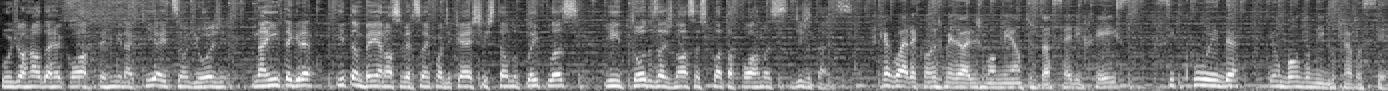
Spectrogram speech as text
O Jornal da Record termina aqui a edição de hoje na íntegra e também a nossa versão em podcast estão no Play Plus e em todas as nossas plataformas digitais. Fica agora com os melhores momentos da série Reis. Se cuida e um bom domingo para você.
